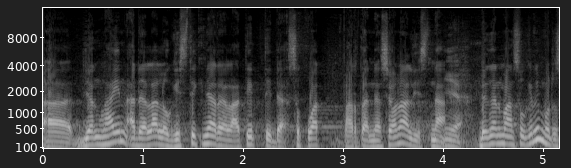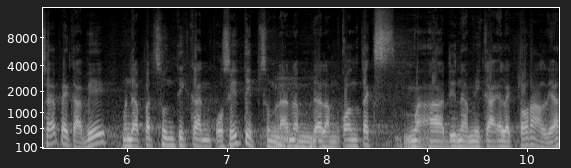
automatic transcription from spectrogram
Uh, yang lain adalah logistiknya relatif tidak sekuat partai nasionalis. Nah, yeah. dengan masuk ini menurut saya PKB mendapat suntikan positif sebenarnya hmm. dalam konteks uh, dinamika elektoral ya.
